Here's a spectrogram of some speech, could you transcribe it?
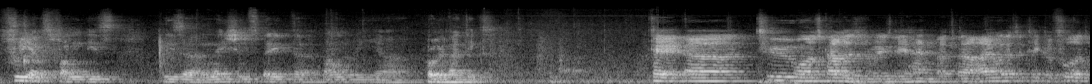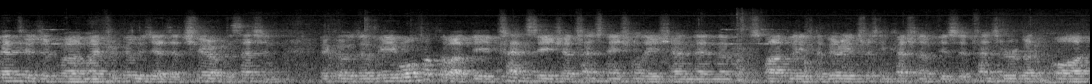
free us from these, these uh, nation-state uh, boundary uh, problematics. Okay, uh, two more scholars raised their hand, but uh, I wanted to take a full advantage of uh, my privilege as a chair of the session because uh, we all talked about the trans-Asia, transnational Asia, and then uh, Spark raised a very interesting question of this uh, trans-urban or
